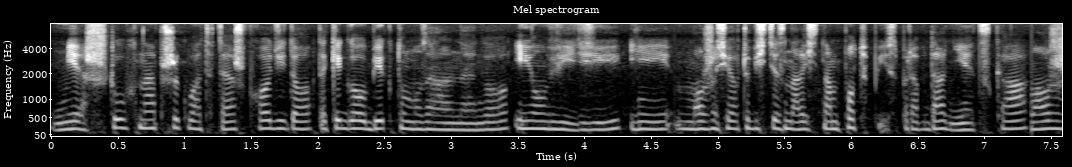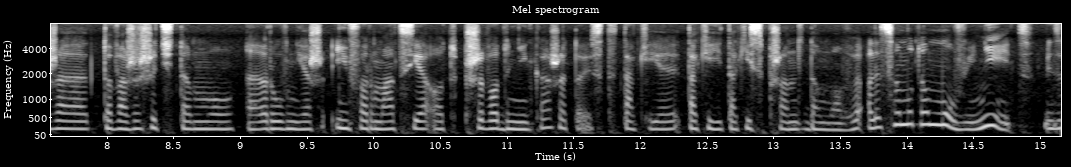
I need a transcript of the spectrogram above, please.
mieszczuch na przykład też wchodzi do takiego obiektu muzealnego i ją widzi i może się oczywiście znaleźć tam podpis, prawda, niecka. Może towarzyszyć temu e, również informacja od przewodnika, że to jest taki, taki taki sprzęt domowy, ale co mu to mówi? Nic. Więc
